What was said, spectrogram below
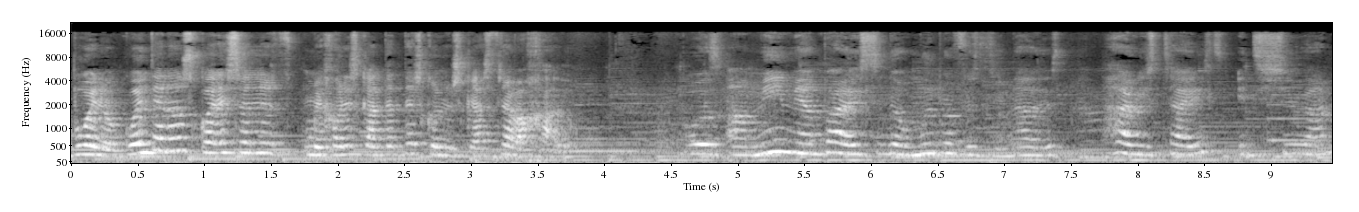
Bueno, cuéntanos cuáles son los mejores cantantes con los que has trabajado. Pues a mí me han parecido muy profesionales Harry Styles, Ed Sheeran,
